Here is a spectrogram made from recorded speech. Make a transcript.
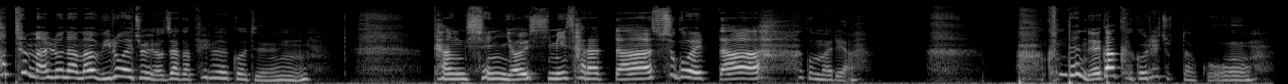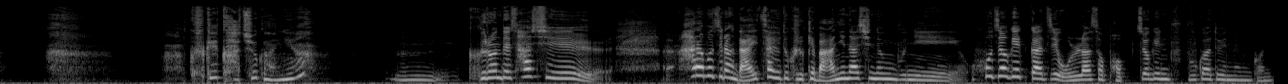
허튼 말로나마 위로해줄 여자가 필요했거든. 당신 열심히 살았다, 수고했다 하고 말이야. 근데 내가 그걸 해줬다고. 그게 가족 아니야? 음, 그런데 사실 할아버지랑 나이 차이도 그렇게 많이 나시는 분이 호적에까지 올라서 법적인 부부가 되는 건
